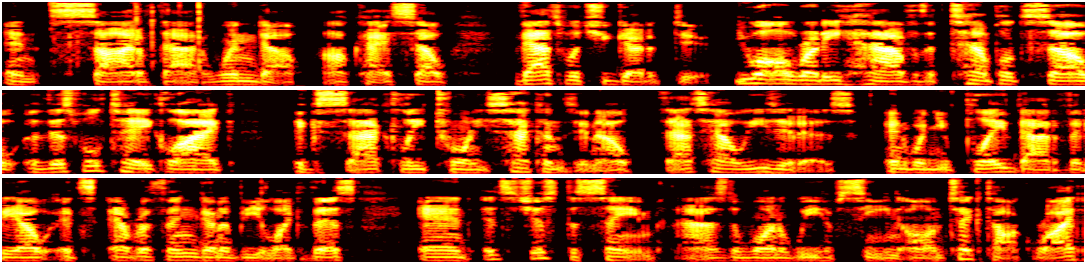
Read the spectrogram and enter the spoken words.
inside of that window. Okay, so that's what you got to do. You already have the template, so this will take like exactly 20 seconds, you know? That's how easy it is. And when you play that video, it's everything gonna be like this, and it's just the same as the one we have seen on TikTok, right?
